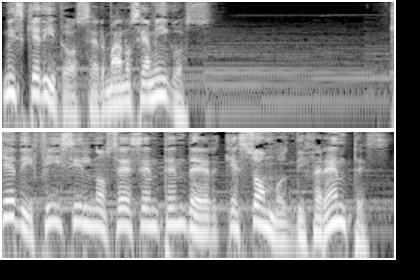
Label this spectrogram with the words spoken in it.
Mis queridos hermanos y amigos, qué difícil nos es entender que somos diferentes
